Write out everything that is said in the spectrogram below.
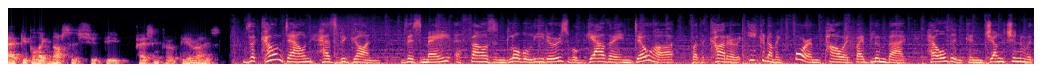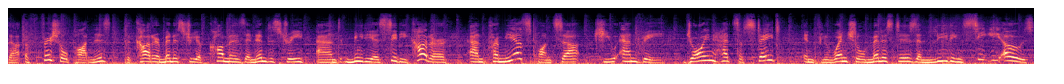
uh, people like nurses should be pressing for a pay rise. The countdown has begun. This May, a thousand global leaders will gather in Doha for the Qatar Economic Forum powered by Bloomberg, held in conjunction with our official partners, the Qatar Ministry of Commerce and Industry and Media City Qatar, and premier sponsor QNB. Join heads of state, influential ministers, and leading CEOs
